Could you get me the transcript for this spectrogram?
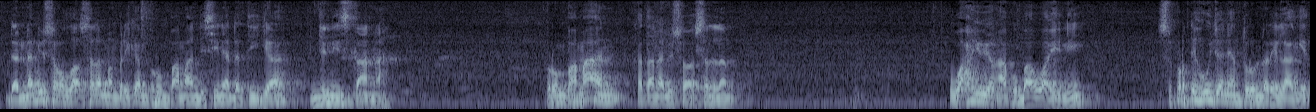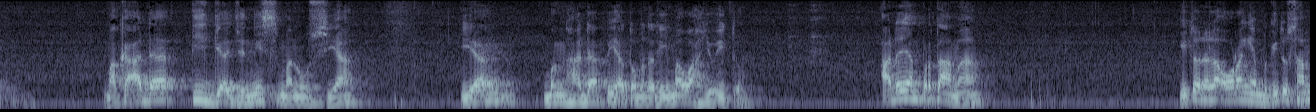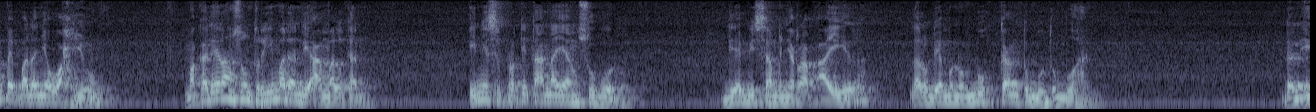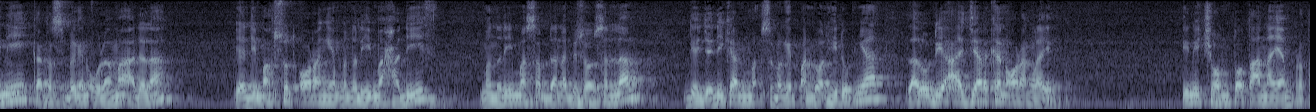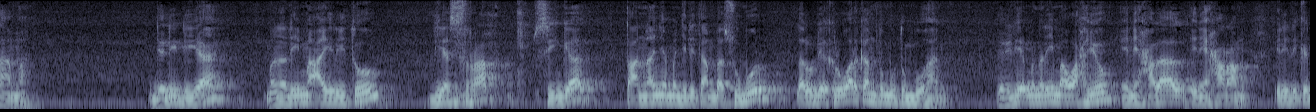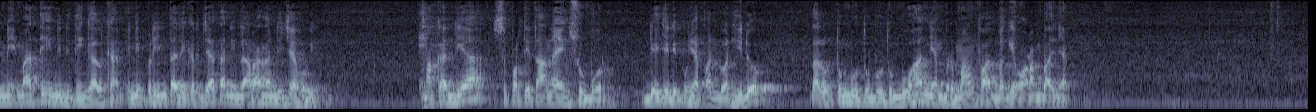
Dan Nabi SAW memberikan perumpamaan di sini ada tiga jenis tanah. Perumpamaan kata Nabi SAW wahyu yang aku bawa ini seperti hujan yang turun dari langit. Maka ada tiga jenis manusia yang menghadapi atau menerima wahyu itu. Ada yang pertama, itu adalah orang yang begitu sampai padanya wahyu, maka dia langsung terima dan diamalkan. Ini seperti tanah yang subur. Dia bisa menyerap air, lalu dia menumbuhkan tumbuh-tumbuhan. Dan ini kata sebagian ulama adalah yang dimaksud orang yang menerima hadis, menerima sabda Nabi SAW, dia jadikan sebagai panduan hidupnya, lalu dia ajarkan orang lain. Ini contoh tanah yang pertama. Jadi dia menerima air itu, dia serap sehingga tanahnya menjadi tambah subur, lalu dia keluarkan tumbuh-tumbuhan. Jadi dia menerima wahyu, ini halal, ini haram, ini dikenikmati, ini ditinggalkan, ini perintah dikerjakan, ini larangan dijauhi maka dia seperti tanah yang subur. Dia jadi punya panduan hidup, lalu tumbuh tumbuh-tumbuhan yang bermanfaat bagi orang banyak.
